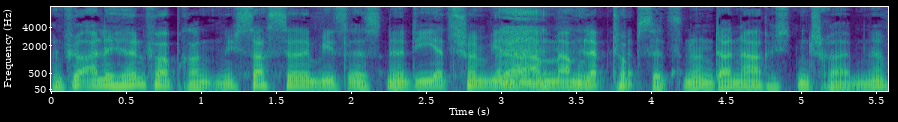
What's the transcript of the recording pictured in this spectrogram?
Und für alle Hirnverbrannten, ich sag's dir, wie es ist, ne, die jetzt schon wieder am, am Laptop sitzen und da Nachrichten schreiben, ne.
